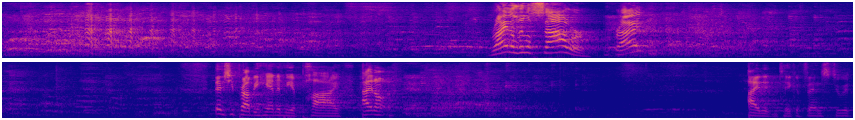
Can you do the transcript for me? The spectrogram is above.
right? A little sour, right? then she probably handed me a pie. I don't. I didn't take offense to it.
